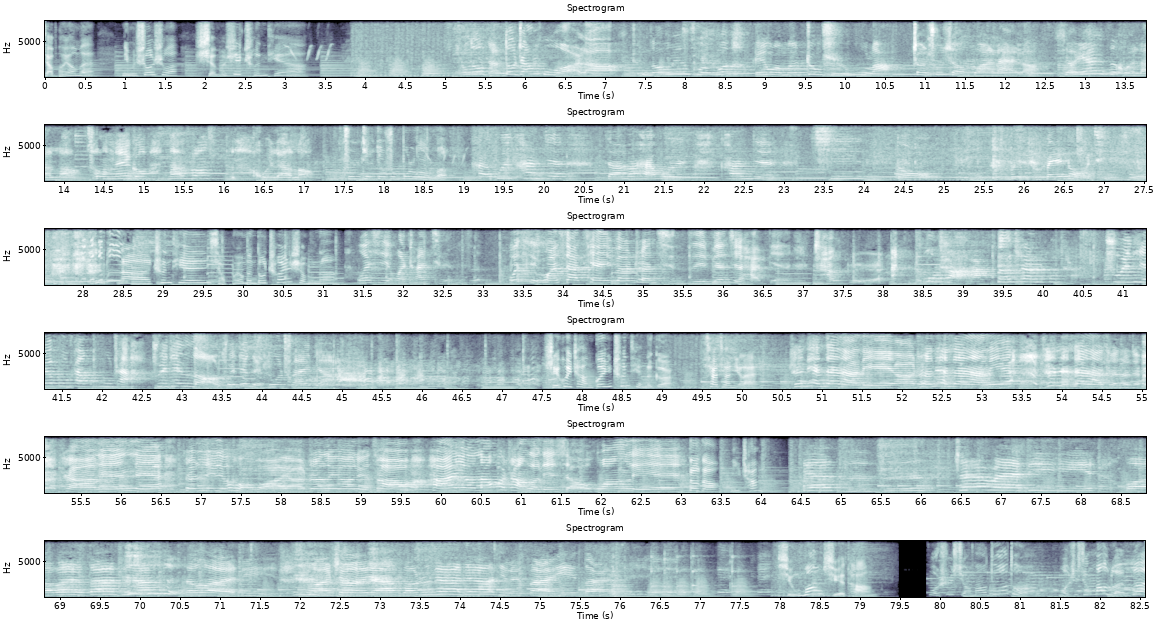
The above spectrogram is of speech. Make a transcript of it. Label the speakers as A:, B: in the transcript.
A: 小朋友们，你们说说什么是春天啊？
B: 都都长果了，
C: 农民伯伯给我们种植物了，
B: 长出小花来了，
C: 小燕子回来了，
B: 从那个南方回来了。春天就是不冷了，
D: 还会看见，咱们还会看见七斗，不是不是北斗七星。
A: 那春天小朋友们都穿什么呢？
D: 我喜欢穿裙子，我喜欢夏天一边穿裙子一边去海边唱歌。
C: 裤衩，
D: 能穿裤衩。春天不穿裤衩，春天冷，春天得多穿一点。
A: 谁会唱关于春天的歌？俏俏，你来。
D: 春天在哪里呀？春天在哪里？春天在哪？春天在草林里，这里有红花呀，这里有绿草，还有那会唱歌的小黄鹂。
A: 豆豆，你唱。
C: 叶子子，只为第一，我为大家都为第一。我这样保重家家，你们翻译大
A: 熊猫学堂，
E: 我是熊猫多多，我是熊猫伦伦，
